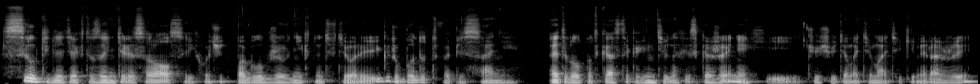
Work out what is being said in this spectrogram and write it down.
Ссылки для тех, кто заинтересовался и хочет поглубже вникнуть в теорию игр, будут в описании. Это был подкаст о когнитивных искажениях и чуть-чуть о математике «Миражи».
